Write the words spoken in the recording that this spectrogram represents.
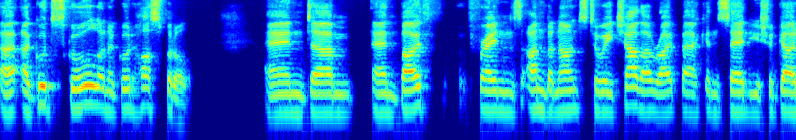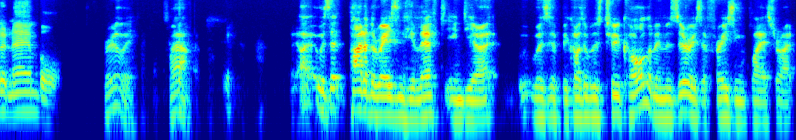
a, a, good school and a good hospital. And um, and both friends, unbeknownst to each other, wrote back and said, You should go to Nambour. Really? Wow. Uh, was it part of the reason he left India? Was it because it was too cold? I mean, Mussoorie is a freezing place right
